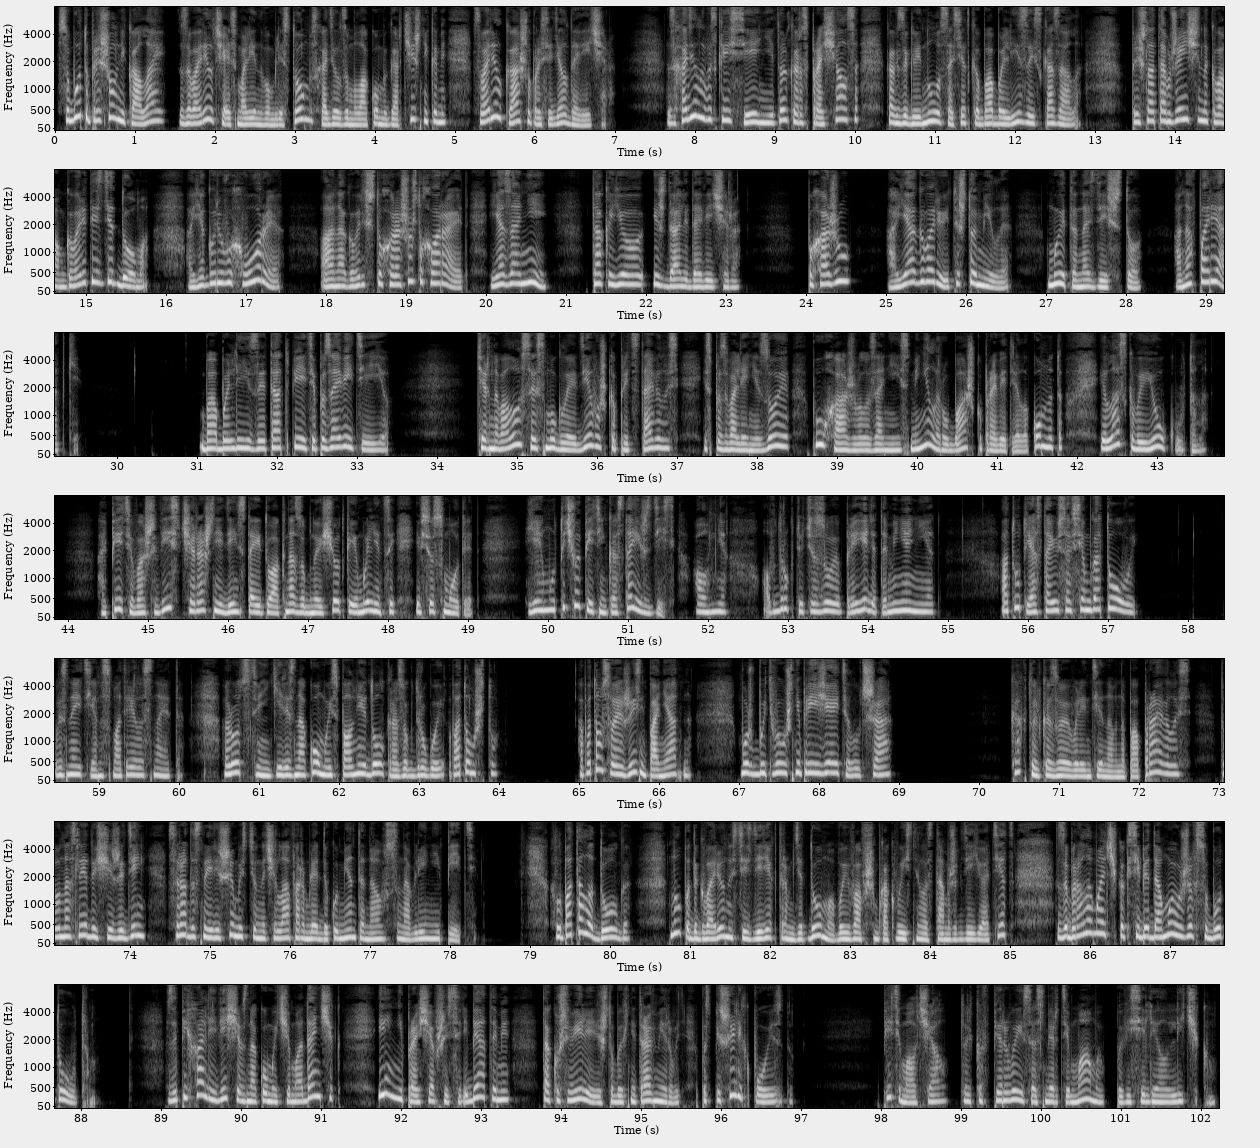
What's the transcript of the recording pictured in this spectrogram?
В субботу пришел Николай, заварил чай с малиновым листом, сходил за молоком и горчишниками, сварил кашу, просидел до вечера. Заходил и в воскресенье, и только распрощался, как заглянула соседка баба Лиза и сказала, «Пришла там женщина к вам, говорит, из детдома. А я говорю, вы хворая?» А она говорит, что хорошо, что хворает, я за ней. Так ее и ждали до вечера. Похожу, а я говорю, и ты что, милая, мы-то на здесь что? Она в порядке. «Баба Лиза, это от Пети, позовите ее». Черноволосая смуглая девушка представилась и с позволения Зои поухаживала за ней, сменила рубашку, проветрила комнату и ласково ее укутала. А Петя ваш весь вчерашний день стоит у окна зубной щеткой и мыльницей и все смотрит. Я ему, ты чего, Петенька, стоишь здесь? А он мне, а вдруг тетя Зоя приедет, а меня нет? А тут я остаюсь совсем готовый. Вы знаете, я насмотрелась на это. Родственники или знакомые исполняют долг разок-другой, а потом что? — а потом своя жизнь, понятно. Может быть, вы уж не приезжаете лучше, а? Как только Зоя Валентиновна поправилась, то на следующий же день с радостной решимостью начала оформлять документы на усыновление Пети. Хлопотала долго, но по договоренности с директором детдома, воевавшим, как выяснилось, там же, где ее отец, забрала мальчика к себе домой уже в субботу утром запихали вещи в знакомый чемоданчик и, не прощавшись с ребятами, так уж велели, чтобы их не травмировать, поспешили к поезду. Петя молчал, только впервые со смерти мамы повеселел личиком.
